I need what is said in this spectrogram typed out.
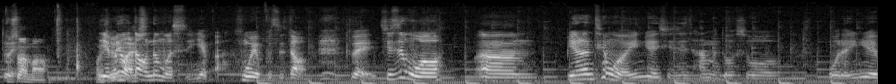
不算吗？也没有到那么实验吧，我也不知道。对，其实我嗯，别人听我的音乐，其实他们都说。我的音乐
